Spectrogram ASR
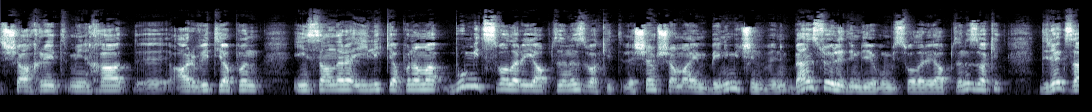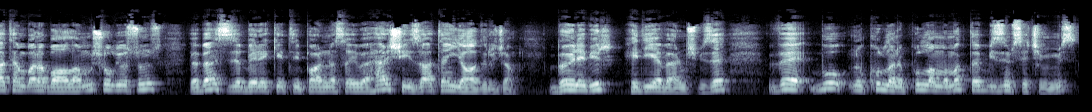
şahrit, minha, e, arvit yapın, insanlara iyilik yapın ama bu mitzvaları yaptığınız vakit, leşem şamayim benim için, benim ben söyledim diye bu mitzvaları yaptığınız vakit direkt zaten bana bağlanmış oluyorsunuz ve ben size bereketi, parnasayı ve her şeyi zaten yağdıracağım. Böyle bir hediye vermiş bize ve bunu kullanıp kullanmamak da bizim seçimimiz.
